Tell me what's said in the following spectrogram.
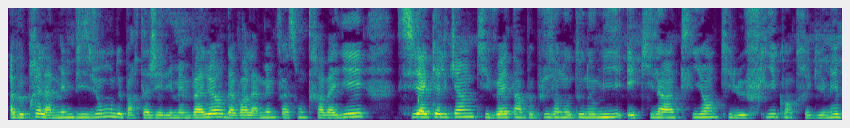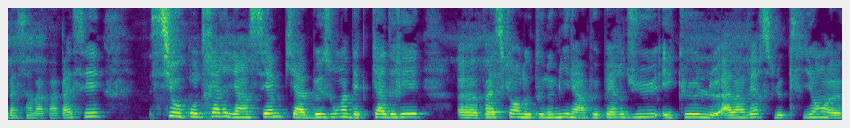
à peu près la même vision, de partager les mêmes valeurs, d'avoir la même façon de travailler. S'il y a quelqu'un qui veut être un peu plus en autonomie et qu'il a un client qui le flique entre guillemets, bah ça va pas passer si au contraire il y a un CM qui a besoin d'être cadré euh, parce qu'en autonomie il est un peu perdu et que le, à l'inverse le client euh,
